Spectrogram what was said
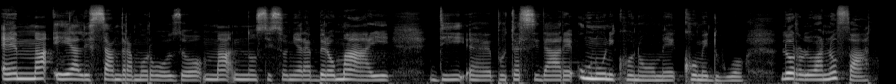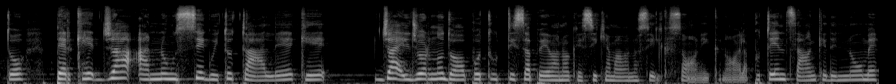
Emma e Alessandra Moroso, ma non si sognerebbero mai di eh, potersi dare un unico nome come duo. Loro lo hanno fatto perché già hanno un seguito tale che già il giorno dopo tutti sapevano che si chiamavano Silk Sonic, no? E la potenza anche del nome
